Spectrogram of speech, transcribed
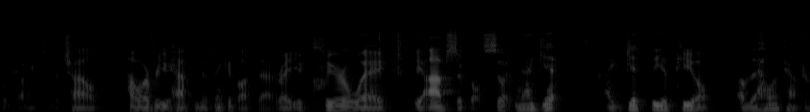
from coming to the child however you happen to think about that, right? You clear away the obstacles. So, and I get, I get the appeal of the helicopter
